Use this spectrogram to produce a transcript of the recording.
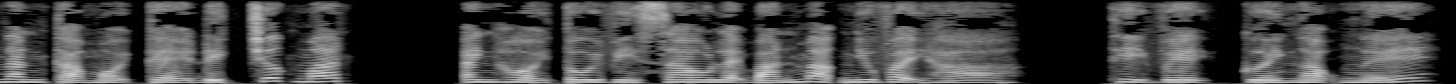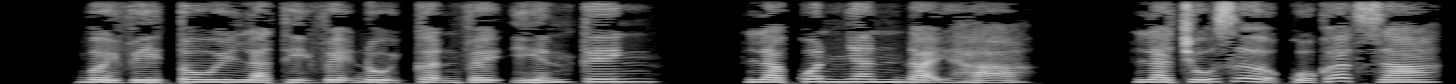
Ngăn cả mọi kẻ địch trước mắt. Anh hỏi tôi vì sao lại bán mạng như vậy hả? Thị vệ cười ngạo nghễ. Bởi vì tôi là thị vệ đội cận vệ Yến Kinh, là quân nhân đại hạ, là chỗ dựa của các gia.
